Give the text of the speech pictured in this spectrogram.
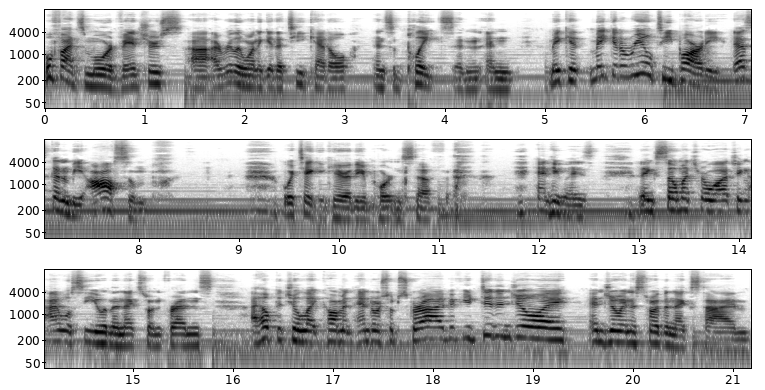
We'll find some more adventures. Uh, I really want to get a tea kettle and some plates and, and Make it make it a real tea party. That's gonna be awesome. We're taking care of the important stuff. Anyways, thanks so much for watching. I will see you in the next one, friends. I hope that you'll like, comment, and or subscribe if you did enjoy, and join us for the next time.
